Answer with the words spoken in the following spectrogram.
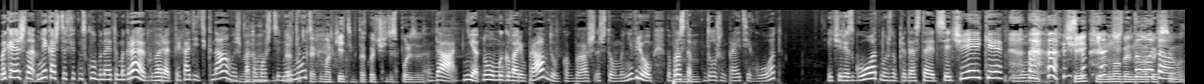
Мы, конечно, мне кажется, фитнес-клубы на этом играют, говорят, приходите к нам, вы же Да, потом можете это вернуть. как маркетинг такой чуть использует. Да, нет, ну мы говорим правду, как бы, а что, мы не врем. Но просто Мгм. должен пройти год, и через год нужно предоставить все чеки. Ну, Чеки, много-много всего.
